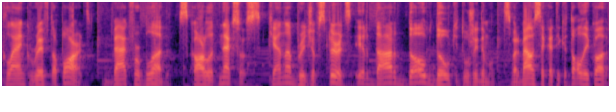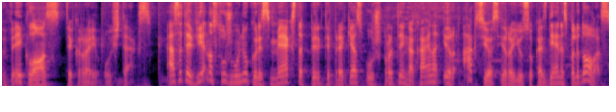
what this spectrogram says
Clank Rift Apart, Back for Blood, Scarlet Nexus, Kena Bridge of Spirits ir dar daug daug kitų žaidimų. Svarbiausia, kad iki to laiko veiklos tikrai užteks. Esate vienas tų žmonių, kuris mėgsta pirkti prekes už protingą kainą ir akcijos yra jūsų kasdienis palidovas.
